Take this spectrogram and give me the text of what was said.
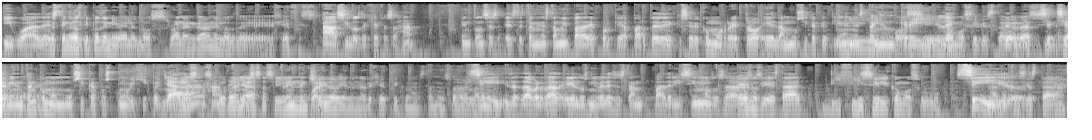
Igual Pues este... tiene dos tipos de niveles, los run and gun y los de jefes. Ah, sí, los de jefes, ajá. Entonces, este también está muy padre porque aparte de que se ve como retro, eh, la música que tienen está increíble. Sí, la música está de verdad, se, se avientan verdad, como música, pues como viejito. Pues ¿no? jazz, Los- ajá, puro jazz así 30 y bien 40. chido, bien energético, está muy suave la Sí, y la, la verdad, eh, los niveles están padrísimos, o sea... verdad. Eso sí, está difícil como su... Sí, neta, sí eh, está...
